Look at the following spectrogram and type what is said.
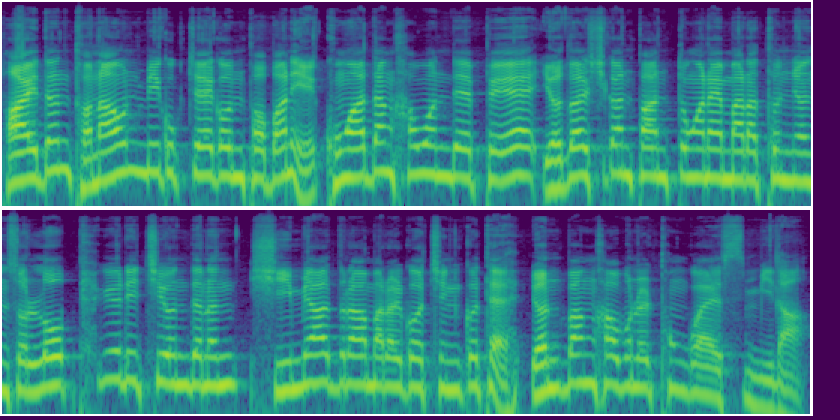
바이든 더 나온 미국 재건 법안이 공화당 하원 대표의 8시간 반 동안의 마라톤 연설로 표결이 지연되는 심야 드라마를 거친 끝에 연방 하원을 통과했습니다.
